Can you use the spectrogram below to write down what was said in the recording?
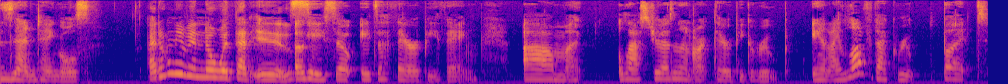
Zen tangles. I don't even know what that is. Okay, so it's a therapy thing. Um last year I was in an art therapy group and I loved that group, but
